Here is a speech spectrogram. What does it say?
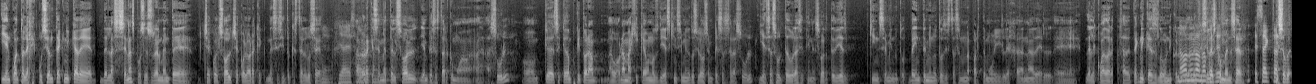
Y en cuanto a la ejecución técnica de, de las escenas, pues es realmente checo el sol, checo la hora que necesito que esté la luz. Yeah, a la hora que se mete el sol ya empieza a estar como a, a, azul o se queda un poquito hora, hora mágica, unos 10, 15 minutos y luego se empieza a hacer azul. Y ese azul te dura, si tienes suerte, 10, 15 minutos, 20 minutos y estás en una parte muy lejana del, eh, del Ecuador. O sea, de técnica eso es lo único. No, lo, no, difícil no, es convencer. exacto. Y, sobre,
